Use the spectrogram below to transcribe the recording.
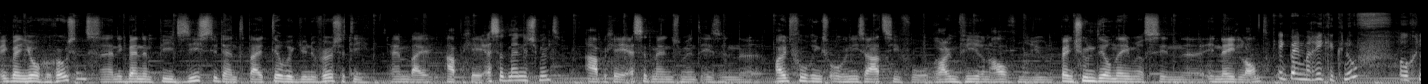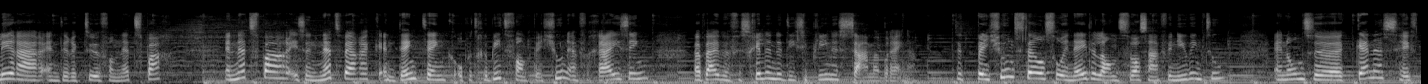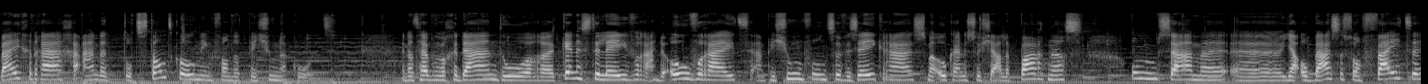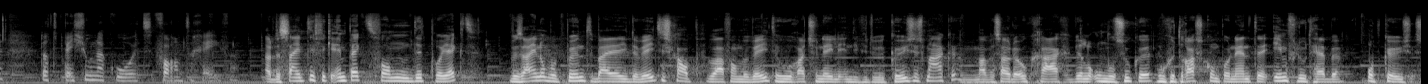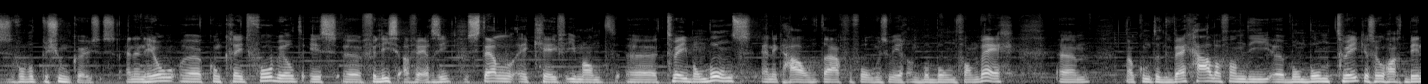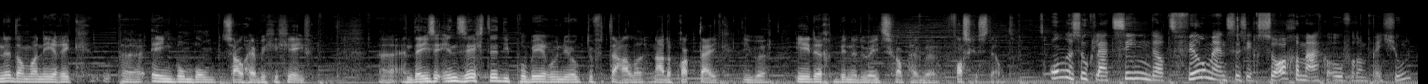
Ik ben Jorge Goosens en ik ben een PhD-student bij Tilburg University en bij APG Asset Management. APG Asset Management is een uh, uitvoeringsorganisatie voor ruim 4,5 miljoen pensioendeelnemers in, uh, in Nederland. Ik ben Marieke Knoef, hoogleraar en directeur van Netspar. En Netspar is een netwerk en denktank op het gebied van pensioen en vergrijzing, waarbij we verschillende disciplines samenbrengen. Het pensioenstelsel in Nederland was aan vernieuwing toe en onze kennis heeft bijgedragen aan de totstandkoming van dat pensioenakkoord. En dat hebben we gedaan door eh, kennis te leveren aan de overheid, aan pensioenfondsen, verzekeraars, maar ook aan de sociale partners om samen uh, ja, op basis van feiten dat pensioenakkoord vorm te geven. Nou, de scientific impact van dit project we zijn op een punt bij de wetenschap waarvan we weten hoe rationele individuen keuzes maken. Maar we zouden ook graag willen onderzoeken hoe gedragscomponenten invloed hebben op keuzes, bijvoorbeeld pensioenkeuzes. En een heel uh, concreet voorbeeld is uh, verliesaversie. Stel ik geef iemand uh, twee bonbons en ik haal daar vervolgens weer een bonbon van weg. Um, dan komt het weghalen van die bonbon twee keer zo hard binnen dan wanneer ik één bonbon zou hebben gegeven. Uh, en deze inzichten die proberen we nu ook te vertalen naar de praktijk die we eerder binnen de wetenschap hebben vastgesteld. Het onderzoek laat zien dat veel mensen zich zorgen maken over hun pensioen.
